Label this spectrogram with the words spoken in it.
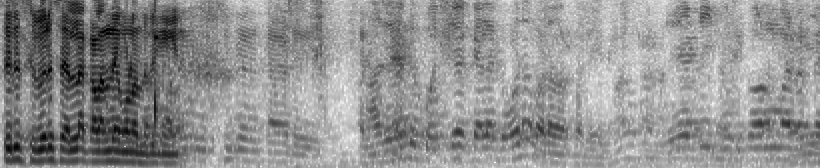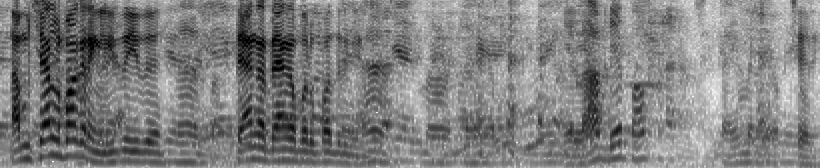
சிறுசு பெருசு எல்லாம் கலந்தே கொண்டாந்துருக்கீங்க நம்ம சேனல் பார்க்குறீங்களா? இது இது. தேங்காய் தேங்காய் பருப்பு பார்த்துருக்கீங்க? எல்லாம் அப்படியே பார்ப்போம். சரி.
